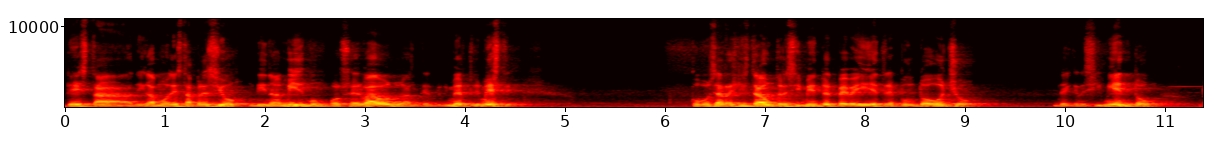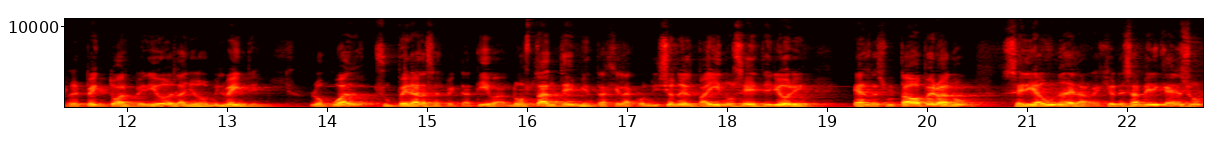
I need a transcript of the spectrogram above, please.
de esta, digamos, de esta presión, dinamismo observado durante el primer trimestre. Como se ha registrado un crecimiento del PBI de 3.8 de crecimiento respecto al periodo del año 2020, lo cual supera las expectativas. No obstante, mientras que la condición del país no se deteriore, el resultado peruano sería una de las regiones América del Sur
